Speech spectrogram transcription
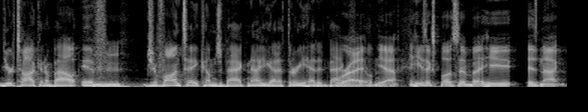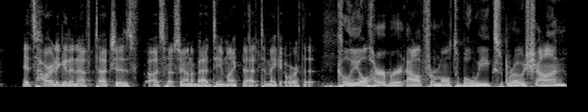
you're talking about if Javonte comes back, now you got a three headed Right. backfield. Yeah. He's explosive, but he is not. It's hard to get enough touches, especially on a bad team like that, to make it worth it. Khalil Herbert out for multiple weeks. Roschon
